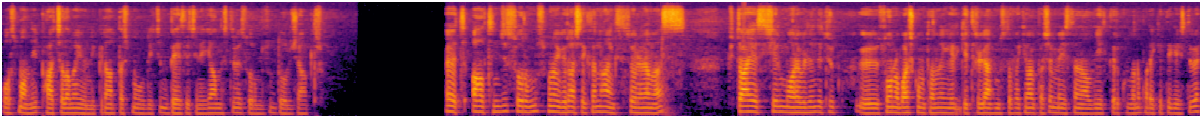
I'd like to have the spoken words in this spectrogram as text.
Osmanlı'yı parçalamaya yönelik bir antlaşma olduğu için B seçeneği yanlıştır ve sorumuzun doğru cevaptır. Evet 6. sorumuz buna göre aşağıdakilerin hangisi söylenemez? Kütahya Eskişehir Muharebelerinde Türk e, sonra başkomutanlığına getirilen Mustafa Kemal Paşa meclisten aldığı yetkileri kullanıp harekete geçti ve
